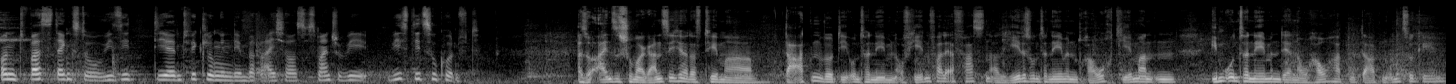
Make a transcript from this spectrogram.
Und was denkst du, wie sieht die Entwicklung in dem Bereich aus? Was meinst du, wie, wie ist die Zukunft? Also eins ist schon mal ganz sicher, das Thema Daten wird die Unternehmen auf jeden Fall erfassen. Also jedes Unternehmen braucht jemanden im Unternehmen, der Know-how hat, mit Daten umzugehen.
